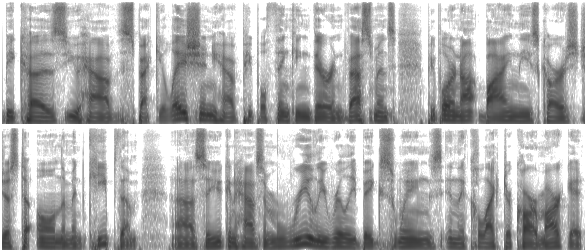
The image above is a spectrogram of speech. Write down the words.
because you have speculation you have people thinking they're investments. People are not buying these cars just to own them and keep them. Uh, so you can have some really really big swings in the collector car market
